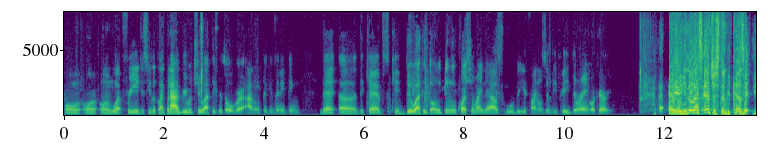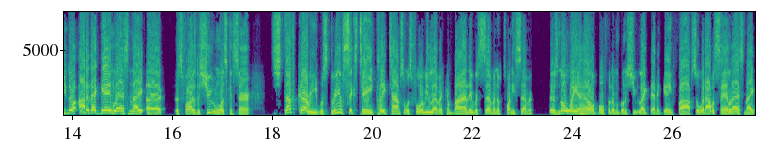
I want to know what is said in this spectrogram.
on on on what free agency look like. But I agree with you. I think it's over. I don't think it's anything that uh the Cavs can do. I think the only thing in question right now is who will be your Finals MVP, Durant or Curry. And you know that's interesting because you know out of that game last night, uh, as far as the shooting was concerned, Steph Curry was three of sixteen. Klay Thompson was four of eleven. Combined, they were seven of twenty-seven. There's no way in hell both of them are going to shoot like that in Game Five. So what I was saying last night,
